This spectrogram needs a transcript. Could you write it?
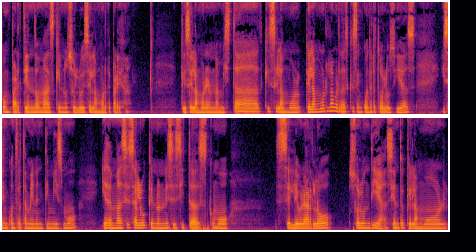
compartiendo más que no solo es el amor de pareja, que es el amor en una amistad, que es el amor, que el amor la verdad es que se encuentra todos los días y se encuentra también en ti mismo y además es algo que no necesitas como celebrarlo solo un día. Siento que el amor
